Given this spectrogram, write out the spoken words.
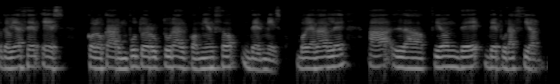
Lo que voy a hacer es colocar un punto de ruptura al comienzo del mismo. Voy a darle a la opción de depuración.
